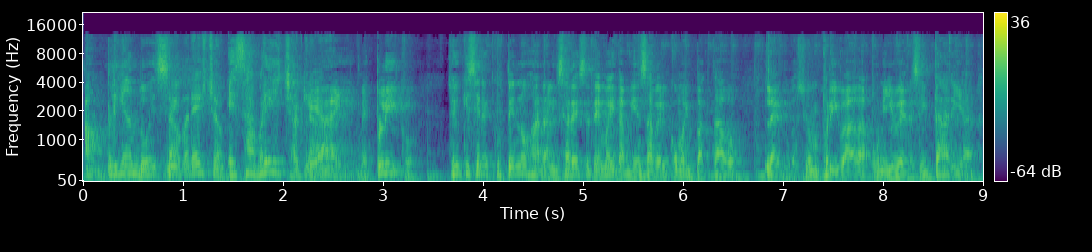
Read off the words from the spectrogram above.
ampliando esa brecha, esa brecha que hay. ¿Me explico? Yo quisiera que usted nos analizara ese tema y también saber cómo ha impactado la educación privada universitaria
